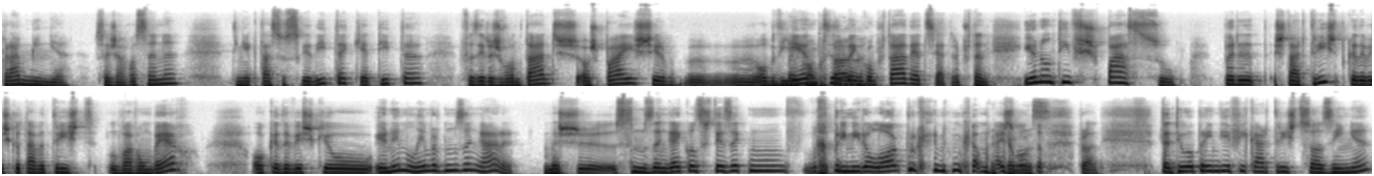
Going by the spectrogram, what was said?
Para a minha. Ou seja, a Rossana tinha que estar sossegadita, quietita, fazer as vontades aos pais, ser uh, obediente, Bem comportada. bem comportada, etc. Portanto, eu não tive espaço para estar triste, porque cada vez que eu estava triste levava um berro, ou cada vez que eu. Eu nem me lembro de me zangar. Mas uh, se me zanguei, com certeza que me reprimiram logo, porque nunca mais voltou. Pronto. Portanto, eu aprendi a ficar triste sozinha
